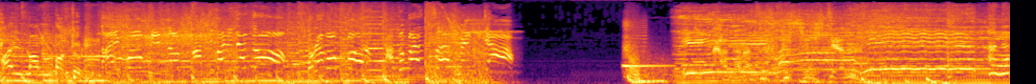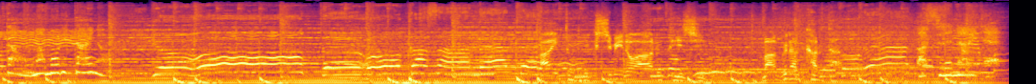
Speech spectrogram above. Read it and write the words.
タイマンバトル。大冒険の始まりだぞ。ドラゴンボールアドバンスアドベンチャー。必ず復讐してやる。あなたを守りたいの。愛と憎しみの RPG マグナカルタ。忘れないで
